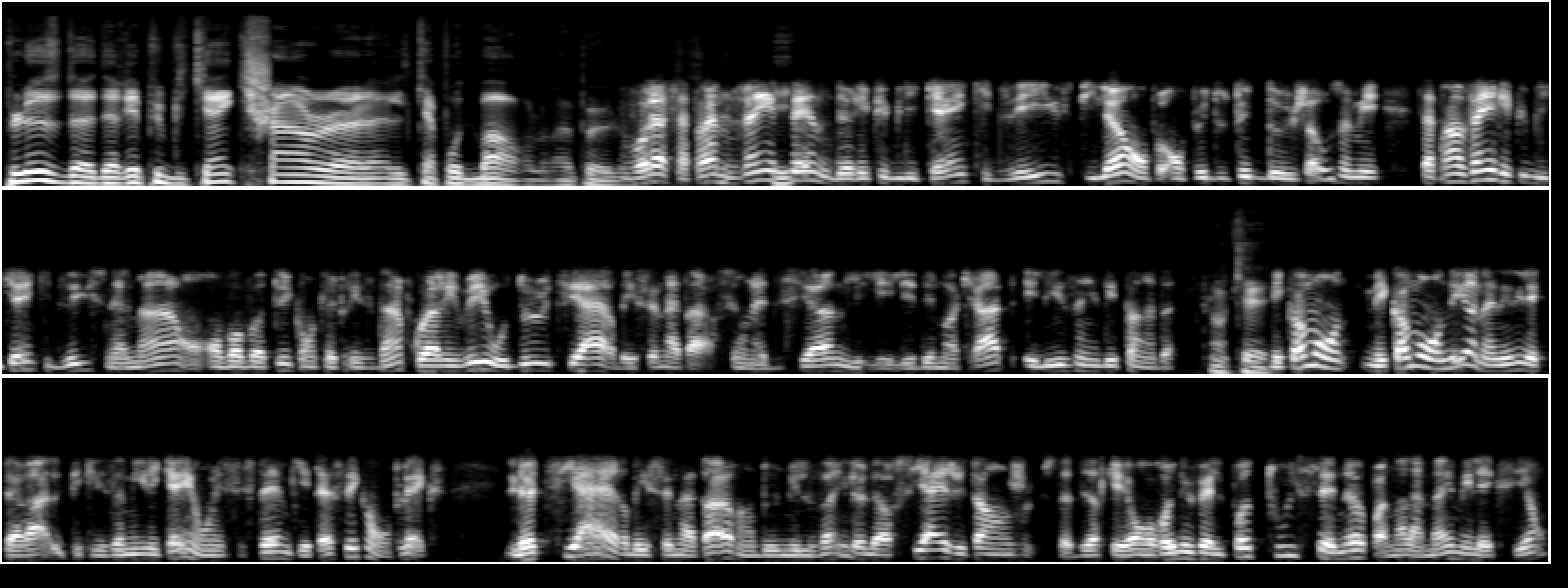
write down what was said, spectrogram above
plus de, républicains qui changent euh, le capot de bord, un peu. Voilà, ça prend une vingtaine de républicains qui disent, puis là, on peut, on peut douter de deux choses, mais ça prend 20 républicains qui disent finalement, on va voter contre le président pour arriver aux deux tiers des sénateurs si on additionne les, démocrates et les indépendants. Mais, comme on, mais comme on est en année électorale, puis que les Américains ont un système qui est assez complexe, le tiers des sénateurs en 2020, leur siège est en jeu. C'est-à-dire qu'on ne renouvelle pas tout le Sénat pendant la même élection,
